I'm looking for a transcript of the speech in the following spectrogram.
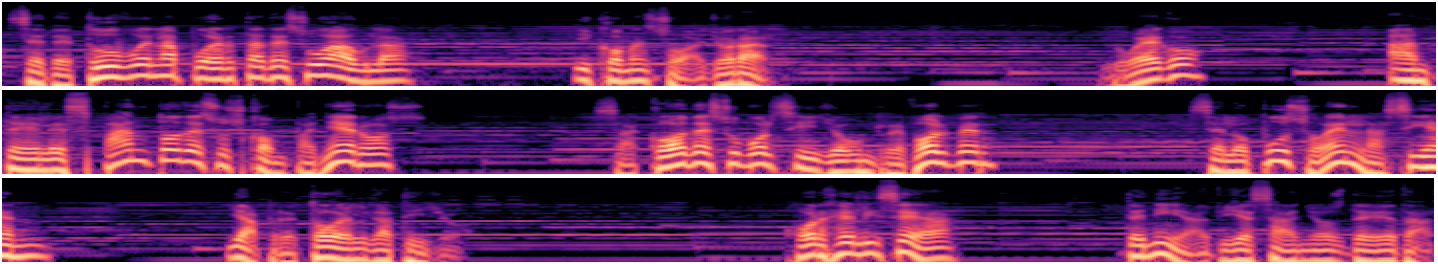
se detuvo en la puerta de su aula y comenzó a llorar. Luego, ante el espanto de sus compañeros, sacó de su bolsillo un revólver, se lo puso en la sien y apretó el gatillo. Jorge Licea tenía 10 años de edad.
